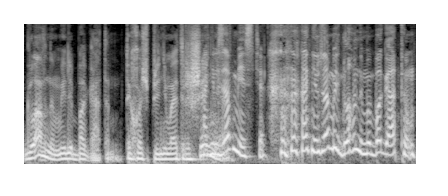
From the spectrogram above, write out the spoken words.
главным или богатым. Ты хочешь принимать решения. А нельзя вместе? нельзя быть главным и богатым?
